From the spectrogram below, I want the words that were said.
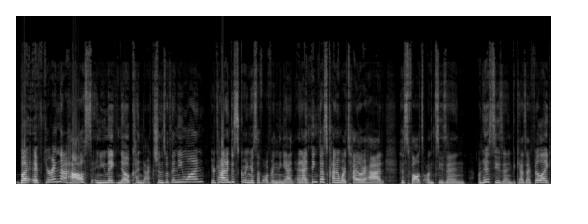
but if you're in that house and you make no connections with anyone, you're kind of just screwing yourself over in the end. And I think that's kind of where Tyler had his faults on season on his season because I feel like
